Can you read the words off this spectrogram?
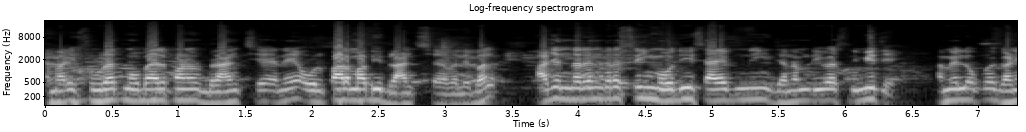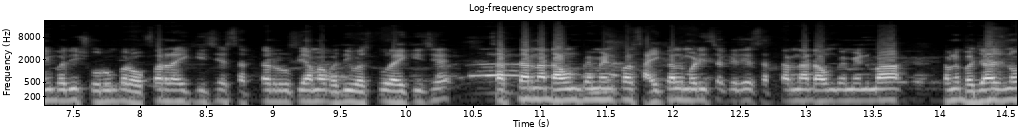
અમારી સુરત મોબાઈલ પણ બ્રાન્ચ છે અને ઓલપાડમાં બી બ્રાન્ચ છે અવેલેબલ આજે નરેન્દ્રસિંહ મોદી સાહેબની જન્મદિવસ નિમિત્તે અમે લોકોએ ઘણી બધી શોરૂમ પર ઓફર રાખી છે. સત્તર રૂપિયામાં બધી વસ્તુ રાખી છે. સત્તરના ડાઉન પેમેન્ટ પર સાયકલ મળી શકે છે. સત્તરના ડાઉન પેમેન્ટમાં તમને બજાજનો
